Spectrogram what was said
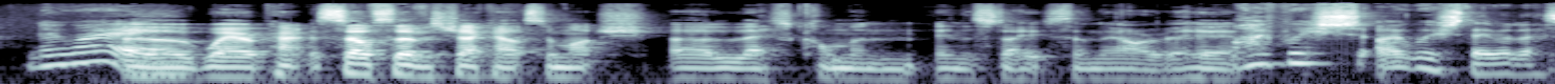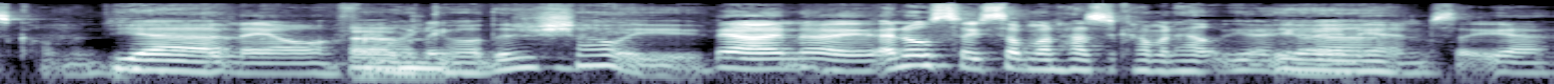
no way. uh, where apparently self-service checkouts are much uh, less common in the states than they are over here. I wish I wish they were less common. Yeah. Than they are, Oh my god, they just shout at you. yeah, I know. And also someone has to come and help you anyway in the end. So yeah.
